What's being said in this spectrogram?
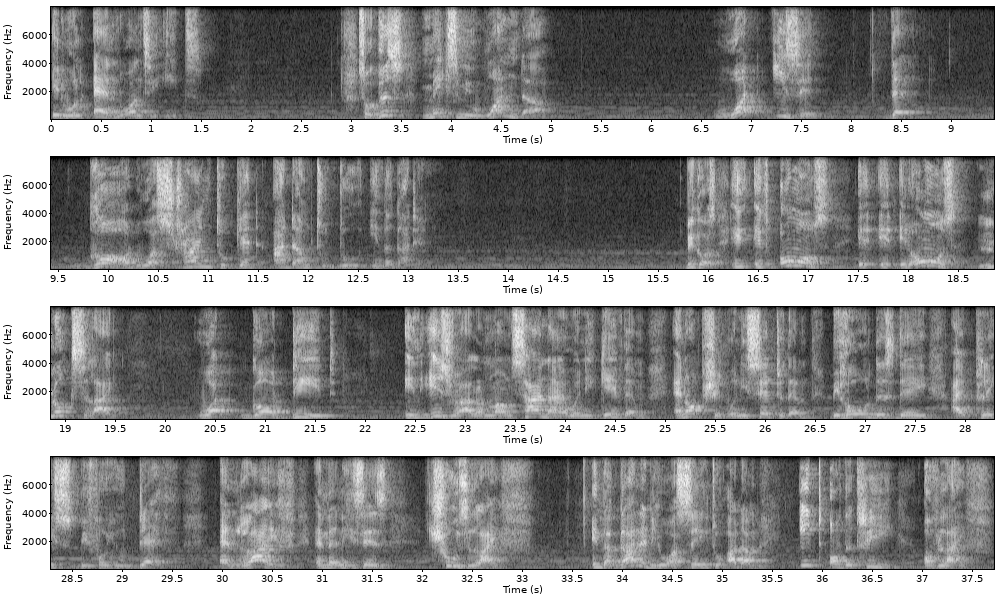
it will end once he eats. So this makes me wonder what is it that God was trying to get Adam to do in the garden? Because it, almost it, it, it almost looks like what God did in Israel on Mount Sinai when he gave them an option, when he said to them, Behold, this day I place before you death and life. And then he says, Choose life. In the garden, he was saying to Adam, Eat of the tree of life.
